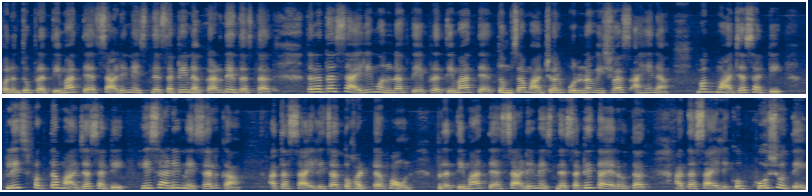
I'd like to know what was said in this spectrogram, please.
परंतु प्रतिमात्या साडी नेसण्यासाठी नकार देत असतात. तर आता सायली म्हणू लागते प्रतिमात्या तुमचा माझ्यावर पूर्ण विश्वास आहे ना? मग माझ्यासाठी? प्लीज फक्त माझ्यासाठी. ही साडी नेसाल का? आता सायलीचा तो हट्ट पाहून प्रतिमा त्या साडी नेसण्यासाठी तयार होतात. आता सायली खूप खुश होते.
